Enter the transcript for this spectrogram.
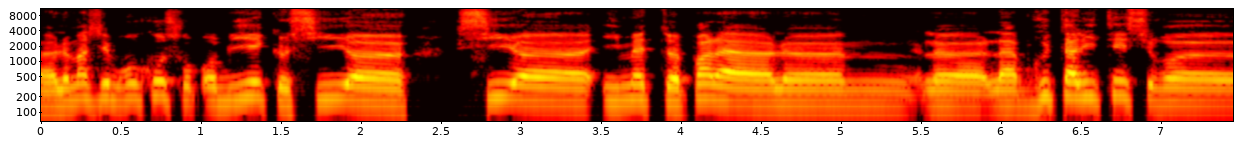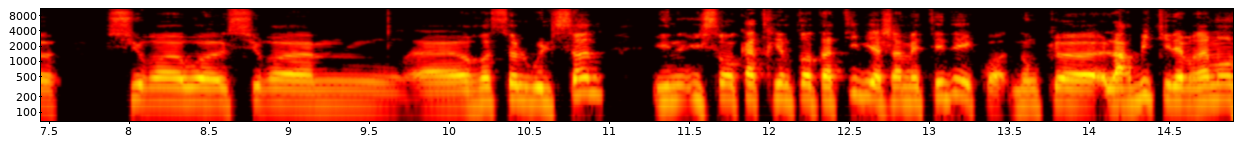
Euh, le match des Broncos, faut pas oublier que si, euh, euh, ils mettent pas la, brutalité sur, sur Russell Wilson, ils, sont en quatrième tentative, il n'y a jamais TD. Quoi. Donc euh, l'arbitre, il est vraiment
